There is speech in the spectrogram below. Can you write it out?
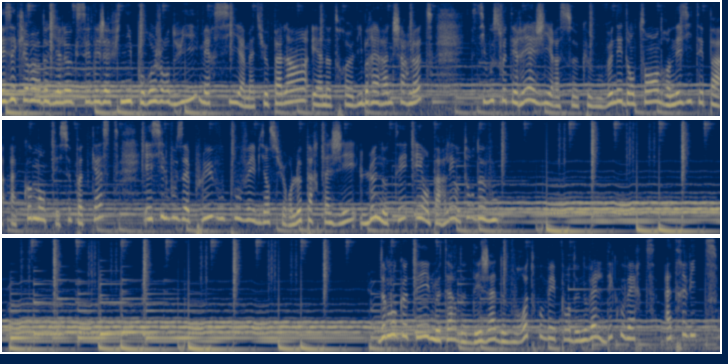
Les éclaireurs de dialogue, c'est déjà fini pour aujourd'hui. Merci à Mathieu Palin et à notre libraire Anne-Charlotte. Si vous souhaitez réagir à ce que vous venez d'entendre, n'hésitez pas à commenter ce podcast. Et s'il vous a plu, vous pouvez bien sûr le partager, le noter et en parler autour de vous. De mon côté, il me tarde déjà de vous retrouver pour de nouvelles découvertes. À très vite!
